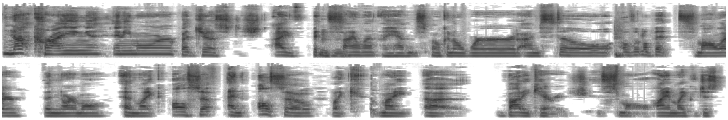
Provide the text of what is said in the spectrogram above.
Not crying anymore, but just I've been Mhm. silent. I haven't spoken a word. I'm still a little bit smaller than normal, and like also and also like my uh body carriage is small. I am like just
